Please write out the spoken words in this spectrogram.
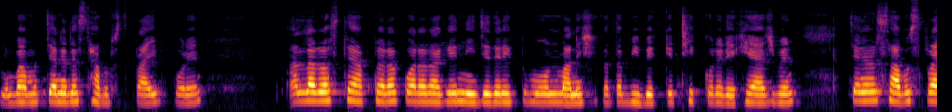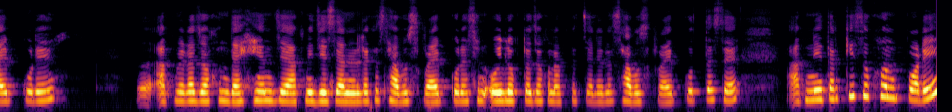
বা আমার চ্যানেলে সাবস্ক্রাইব করেন, আল্লাহর রস্তে আপনারা করার আগে নিজেদের একটু মন মানসিকতা বিবেককে ঠিক করে রেখে আসবেন। চ্যানেল সাবস্ক্রাইব করে আপনারা যখন দেখেন যে আপনি যে চ্যানেলটাকে সাবস্ক্রাইব করেছেন, ওই লোকটা যখন আপনার চ্যানেলে সাবস্ক্রাইব করতেছে, আপনি তার কিছুক্ষণ পরেই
